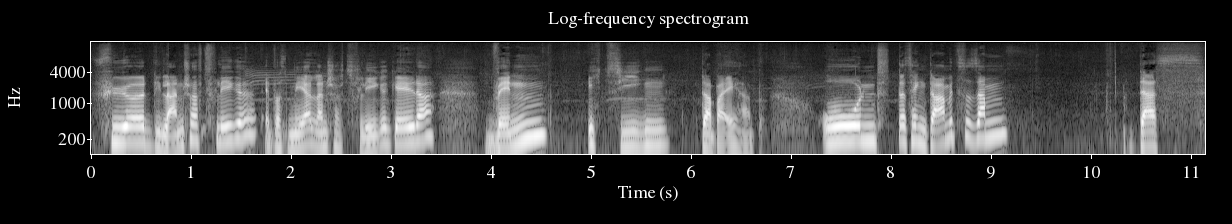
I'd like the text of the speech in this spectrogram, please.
für die Landschaftspflege, etwas mehr Landschaftspflegegelder, wenn ich Ziegen dabei habe. Und das hängt damit zusammen, dass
